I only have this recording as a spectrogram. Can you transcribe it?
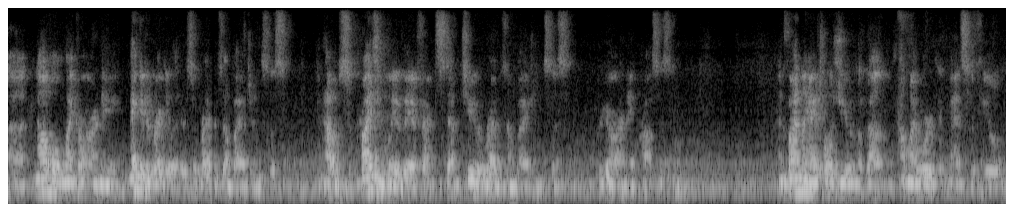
uh, novel microRNA negative regulators of ribosome biogenesis and how surprisingly they affect step two of ribosome biogenesis, pre-RNA processing. And finally, I told you about how my work advanced the field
